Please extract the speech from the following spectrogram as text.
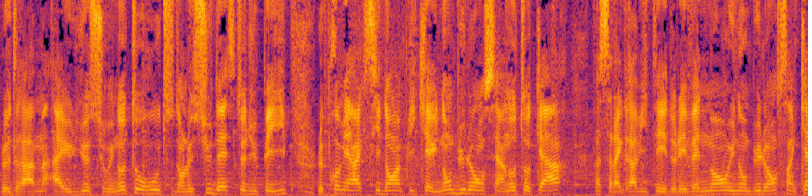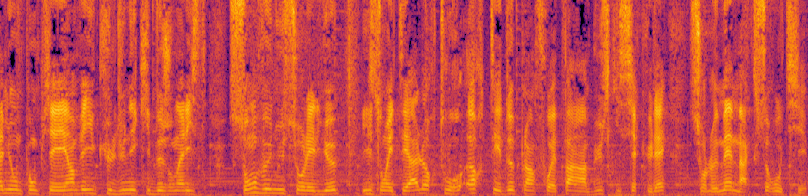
Le drame a eu lieu sur une autoroute dans le sud-est du pays. Le premier accident impliquait une ambulance et un autocar. Face à la gravité de l'événement, une ambulance, un camion de pompiers et un véhicule d'une équipe de journalistes sont venus sur les lieux. Ils ont été à leur tour heurtés de plein fouet par un bus qui circulait sur le même axe routier.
